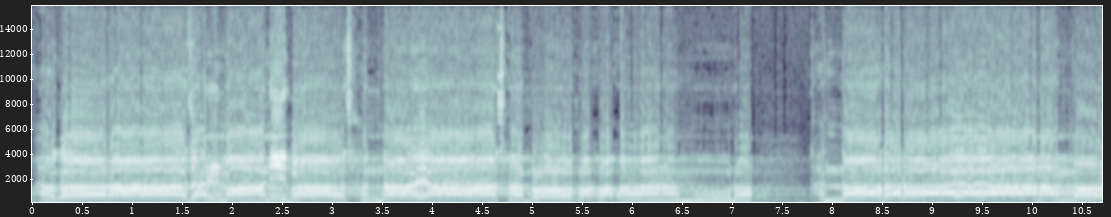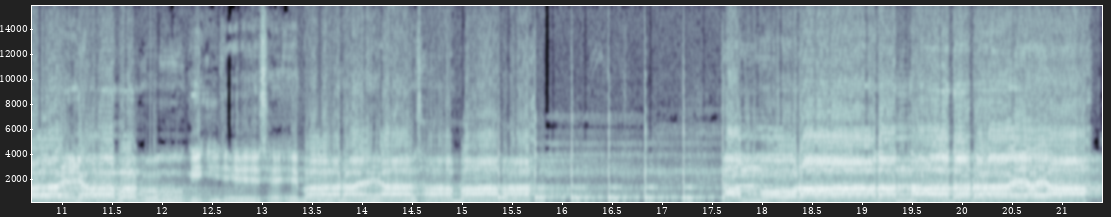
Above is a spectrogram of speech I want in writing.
나가라 잘만이 바산나야 사바나무라 단나다라야 남말려버루기 이제 세바라야 사바 남모라단나다라야야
